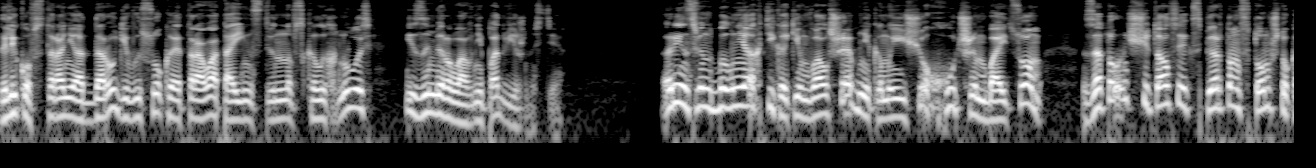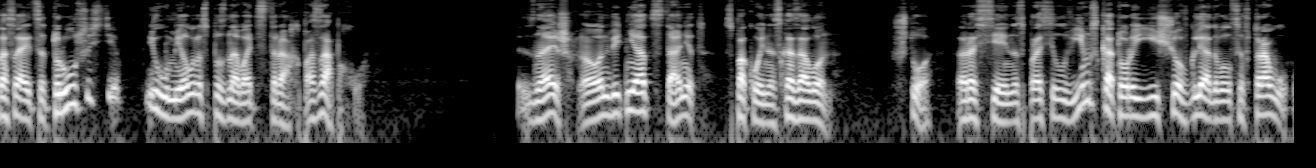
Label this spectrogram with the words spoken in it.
Далеко в стороне от дороги высокая трава таинственно всколыхнулась и замерла в неподвижности. Ринсвинд был не ахти каким волшебником и еще худшим бойцом, Зато он считался экспертом в том, что касается трусости, и умел распознавать страх по запаху. «Знаешь, он ведь не отстанет», — спокойно сказал он. «Что?» — рассеянно спросил Вимс, который еще вглядывался в траву.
